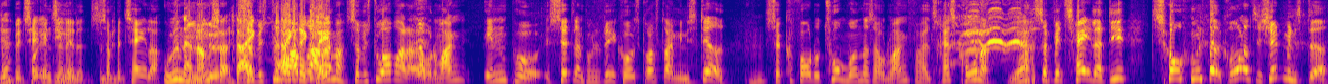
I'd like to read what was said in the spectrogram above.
Ja, på betaler internettet, din- som, som be- betaler uden annoncer. løn. Der er så ikke, hvis du der er ikke opretter- reklamer. Så hvis du opretter et abonnement inde på zetland.dk-ministeriet, mm. så kan- får du to måneders abonnement for 50 kroner. Ja. Og så betaler de 200 kroner til Sjøtministeriet.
